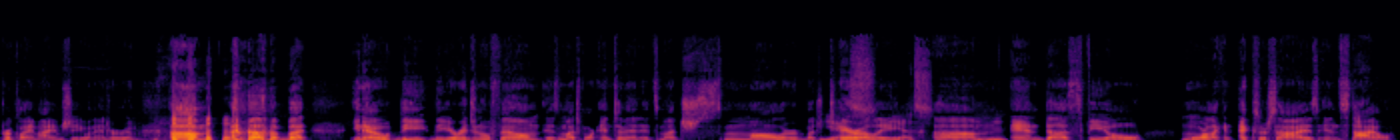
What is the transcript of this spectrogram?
proclaim I am she when I enter a room. Um, but you know, the the original film is much more intimate. It's much smaller budgetarily, yes. um, Mhm. and does feel more like an exercise in style,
